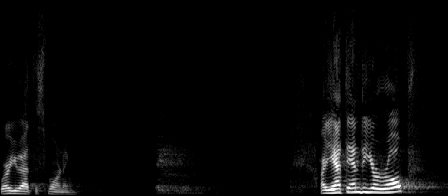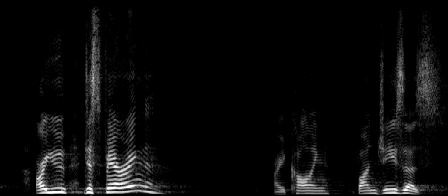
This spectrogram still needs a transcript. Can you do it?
Where are you at this morning? Are you at the end of your rope? Are you despairing? Are you calling upon Jesus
